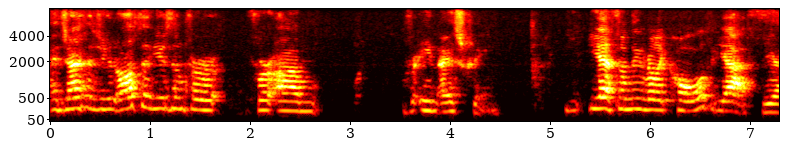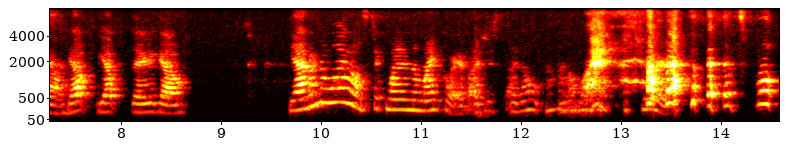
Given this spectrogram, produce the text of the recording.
And said you can also use them for for um for eating ice cream. Yeah, something really cold. Yes. Yeah. Yep. Yep. There you go. Yeah, I don't know why I don't stick mine in the microwave. I just, I don't. I don't know why. It's for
